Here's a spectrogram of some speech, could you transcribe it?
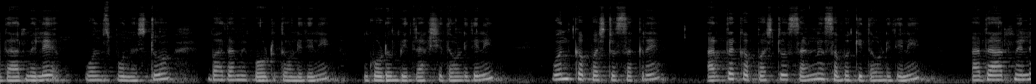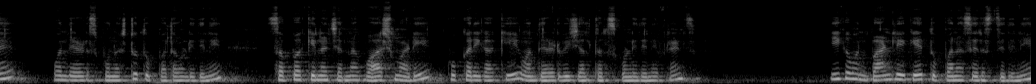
ಅದಾದಮೇಲೆ ಒಂದು ಸ್ಪೂನಷ್ಟು ಬಾದಾಮಿ ಪೌಡ್ರ್ ತೊಗೊಂಡಿದ್ದೀನಿ. ಗೋಡಂಬಿ ದ್ರಾಕ್ಷಿ ತೊಗೊಂಡಿದ್ದೀನಿ. ಒಂದು ಕಪ್ಪಷ್ಟು ಸಕ್ಕರೆ ಅರ್ಧ ಕಪ್ಪಷ್ಟು ಸಣ್ಣ ಸಬ್ಬಕ್ಕಿ ತೊಗೊಂಡಿದ್ದೀನಿ. ಅದಾದಮೇಲೆ ಒಂದೆರಡು ಸ್ಪೂನಷ್ಟು ತುಪ್ಪ ತೊಗೊಂಡಿದ್ದೀನಿ. ಸಬ್ಬಕ್ಕಿನ ಚೆನ್ನಾಗಿ ವಾಶ್ ಮಾಡಿ ಕುಕ್ಕರಿಗೆ ಹಾಕಿ ಒಂದೆರಡು ವಿಷಲ್ ತರಿಸ್ಕೊಂಡಿದ್ದೀನಿ ಫ್ರೆಂಡ್ಸ್ ಈಗ ಒಂದು ಬಾಣಲಿಗೆ ತುಪ್ಪನ ಸೇರಿಸ್ತಿದ್ದೀನಿ.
